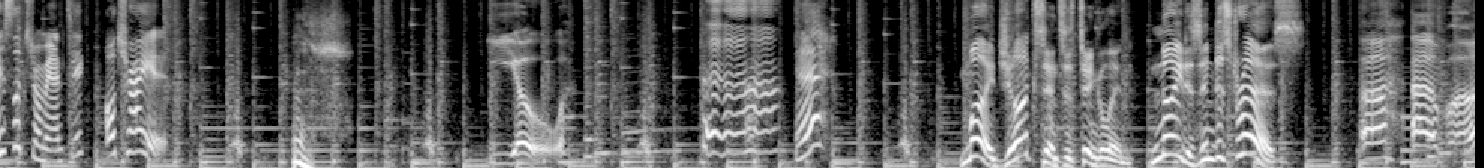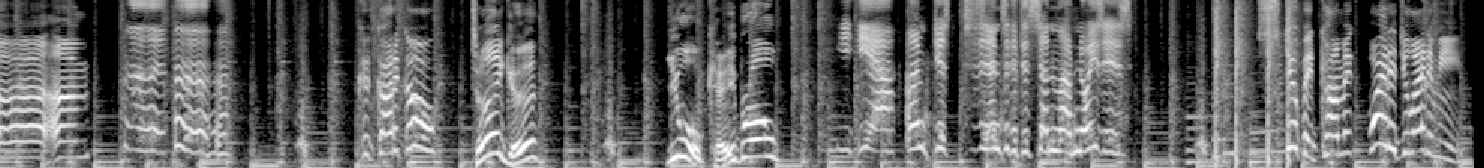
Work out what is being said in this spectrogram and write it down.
This looks romantic. I'll try it. Yo. Uh, Eh? My jock sense is tingling. Knight is in distress. Uh, uh, uh, um, g- gotta go. Tiger? You okay, bro? yeah, I'm just sensitive to sudden loud noises. Stupid comic, why did you lie to me?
